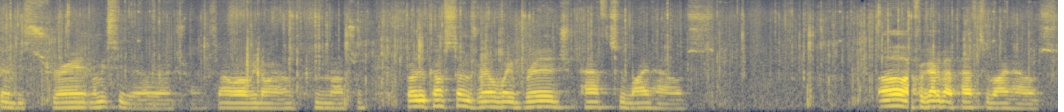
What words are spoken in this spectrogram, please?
It's gonna be straight. Let me see the other extracts. Oh, well, we don't have an option. Road to Customs, Railway Bridge, Path to Lighthouse. Oh, I forgot about Path to Lighthouse.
